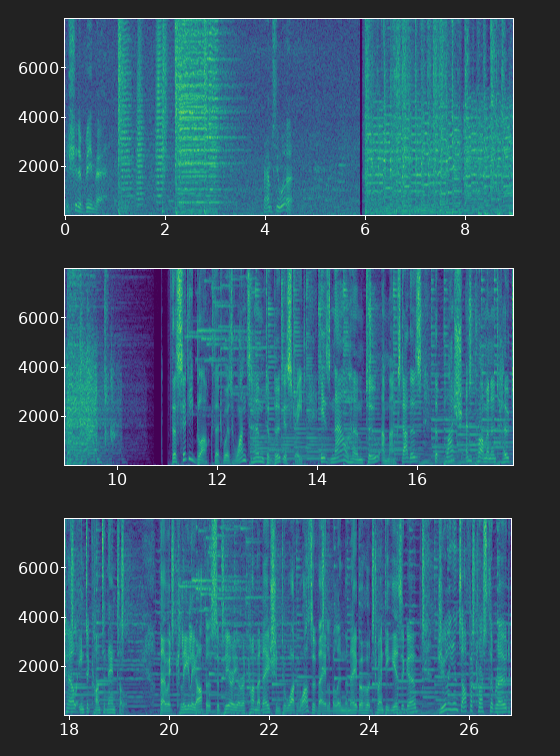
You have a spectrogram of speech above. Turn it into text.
You should have been there. Perhaps you were. The city block that was once home to Bugis Street is now home to, amongst others, the plush and prominent Hotel Intercontinental though it clearly offers superior accommodation to what was available in the neighbourhood 20 years ago, Julian's off across the road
